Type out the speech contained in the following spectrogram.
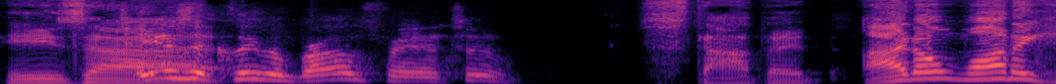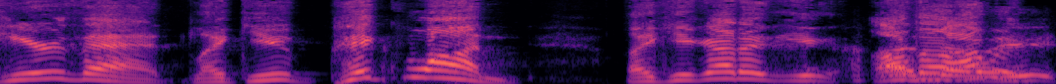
He's uh, He's a Cleveland Browns fan too. Stop it. I don't want to hear that. Like you pick one. Like you gotta. You, although I, know, would, he-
